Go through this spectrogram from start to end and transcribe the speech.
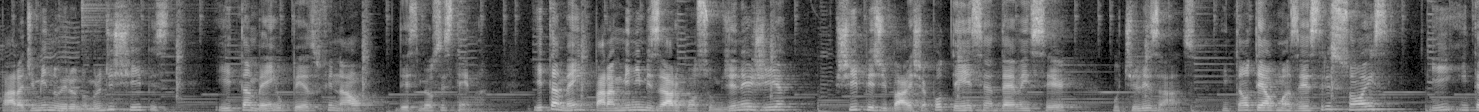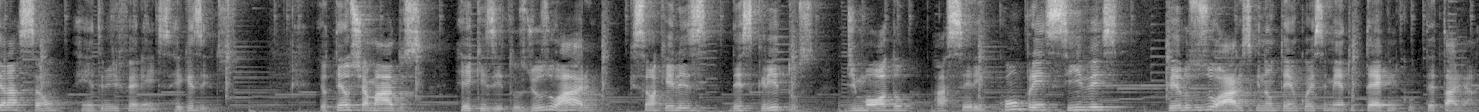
para diminuir o número de chips e também o peso final desse meu sistema. E também para minimizar o consumo de energia, chips de baixa potência devem ser utilizados. Então tem algumas restrições e interação entre diferentes requisitos. Eu tenho os chamados requisitos de usuário, que são aqueles descritos de modo a serem compreensíveis pelos usuários que não têm o conhecimento técnico detalhado.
